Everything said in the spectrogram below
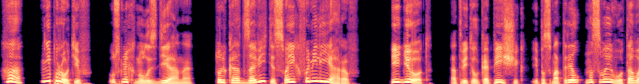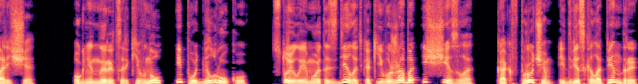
«Ха, не против», — усмехнулась Диана. «Только отзовите своих фамильяров». «Идет», — ответил копейщик и посмотрел на своего товарища. Огненный рыцарь кивнул и поднял руку. Стоило ему это сделать, как его жаба исчезла, как, впрочем, и две скалопендры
